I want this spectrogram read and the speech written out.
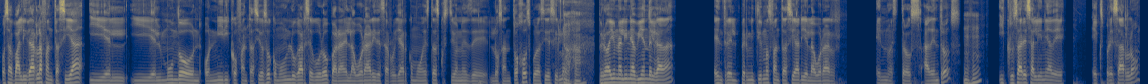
o sea, validar la fantasía y el, y el mundo on- onírico fantasioso como un lugar seguro para elaborar y desarrollar como estas cuestiones de los antojos, por así decirlo. ajá. Pero hay una línea bien delgada entre el permitirnos fantasear y elaborar en nuestros adentros y cruzar esa línea de expresarlo.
